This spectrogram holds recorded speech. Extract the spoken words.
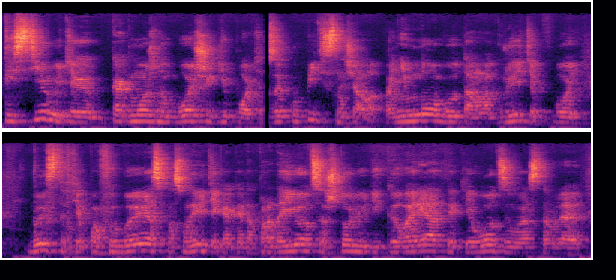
тестируйте как можно больше гипотез. Закупите сначала понемногу, там, отгрузите, ой, выставьте по ФБС, посмотрите, как это продается, что люди говорят, какие отзывы оставляют.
